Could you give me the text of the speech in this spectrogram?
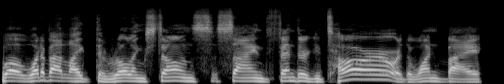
Well, what about like the Rolling Stones signed Fender guitar or the one by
